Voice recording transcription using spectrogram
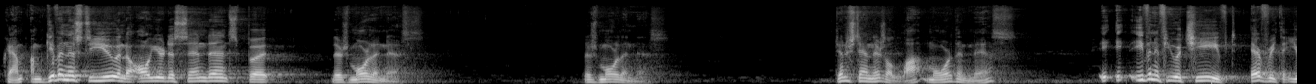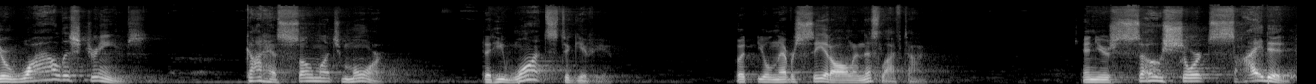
okay, I'm, I'm giving this to you and to all your descendants, but there's more than this. There's more than this. Do you understand there's a lot more than this? even if you achieved everything, your wildest dreams, God has so much more that He wants to give you. But you'll never see it all in this lifetime. And you're so short sighted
